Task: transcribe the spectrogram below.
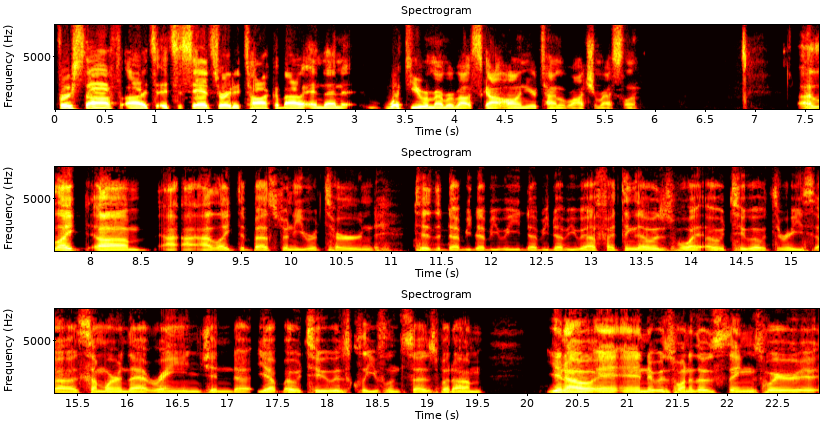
First off, uh, it's it's a sad story to talk about, and then what do you remember about Scott Hall in your time of watching wrestling? I liked um I, I liked the best when he returned to the WWE WWF. I think that was what 02 03 uh somewhere in that range and uh, yep 02 as Cleveland says but um you know, and, and, it was one of those things where it,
